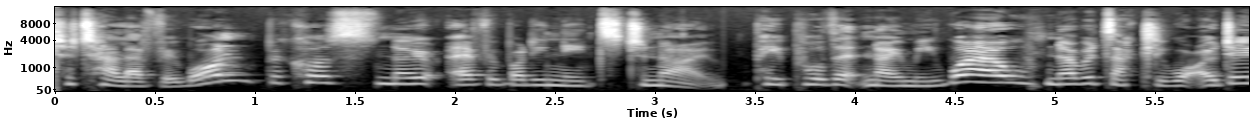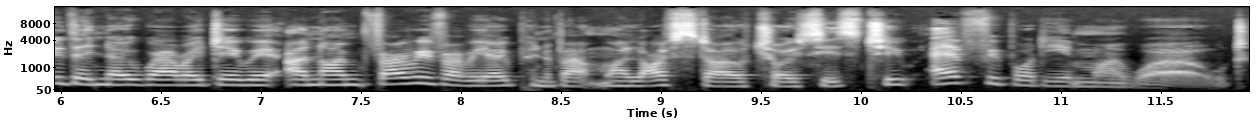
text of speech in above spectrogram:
to tell everyone because no everybody needs to know. People that know me well know exactly what I do, they know where I do it, and I'm very, very open about my lifestyle choices to everybody in my world.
